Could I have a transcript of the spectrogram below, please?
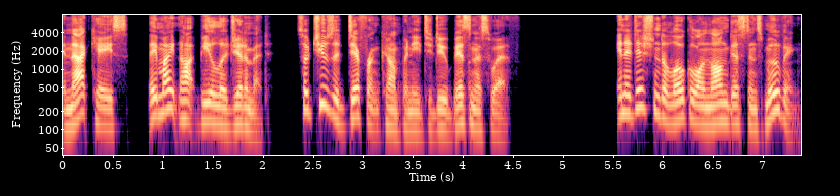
In that case, they might not be legitimate, so choose a different company to do business with. In addition to local and long distance moving,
